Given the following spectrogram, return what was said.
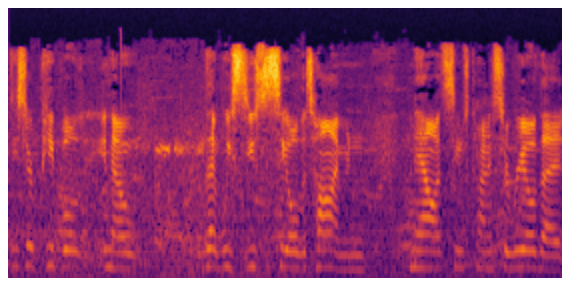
these are people, you know, that we used to see all the time, and now it seems kind of surreal that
